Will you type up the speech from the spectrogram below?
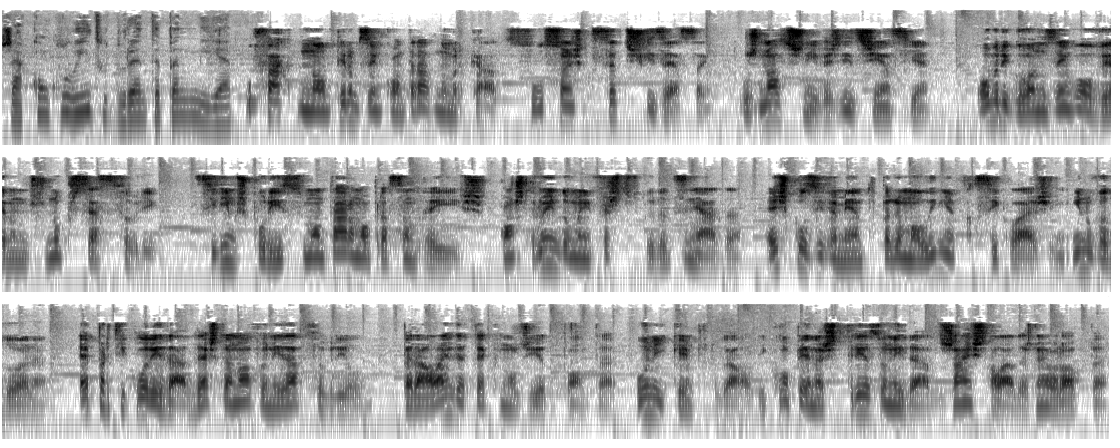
já concluído durante a pandemia. O facto de não termos encontrado no mercado soluções que satisfizessem os nossos níveis de exigência obrigou-nos a envolvermos no processo de fabrico. Decidimos, por isso, montar uma operação de raiz, construindo uma infraestrutura desenhada exclusivamente para uma linha de reciclagem inovadora. A particularidade desta nova unidade de Fabril, para além da tecnologia de ponta, única em Portugal e com apenas três unidades já instaladas na Europa,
